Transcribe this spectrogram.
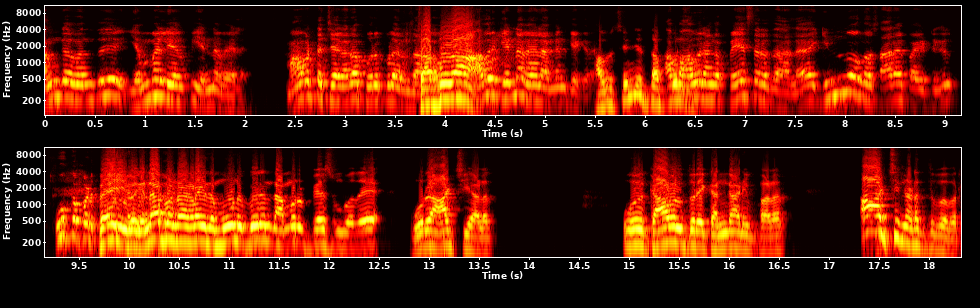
அங்க வந்து எம்எல்ஏவுக்கு என்ன வேலை? மாவட்ட செயலரா பொறுப்புல இருந்தா அவருக்கு என்ன வேலை அங்கன்னு கேக்குறாரு. அவர் செஞ்ச தப்பு. அவர் அங்க பேசுறதால இன்னும் அங்க சாராய பாக்கெட்டுகள் ஊக்கப்படுத்த இவங்க என்ன பண்றாங்கன்னா இந்த மூணு பேரும் இந்த அமர்வு பேசும்போது ஒரு ஆட்சியாளர் ஒரு காவல்துறை கண்காணிப்பாளர் ஆட்சி நடத்துபவர்.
